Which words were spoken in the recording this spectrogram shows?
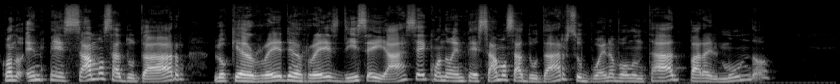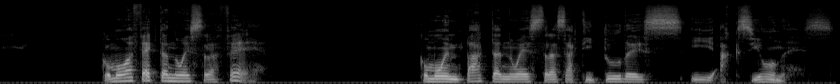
Cuando empezamos a dudar lo que el Rey de Reyes dice y hace, cuando empezamos a dudar su buena voluntad para el mundo, ¿cómo afecta nuestra fe? ¿Cómo impacta nuestras actitudes y acciones?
